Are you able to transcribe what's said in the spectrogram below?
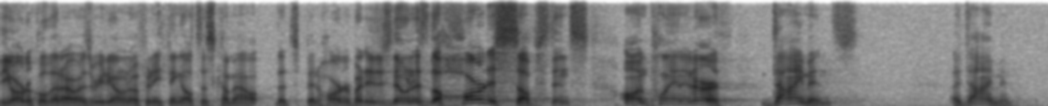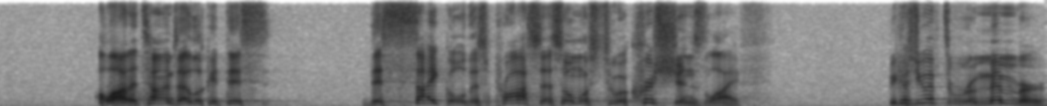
the article that I was reading, I don't know if anything else has come out that's been harder, but it is known as the hardest substance on planet Earth diamonds. A diamond. A lot of times I look at this, this cycle, this process, almost to a Christian's life. Because you have to remember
